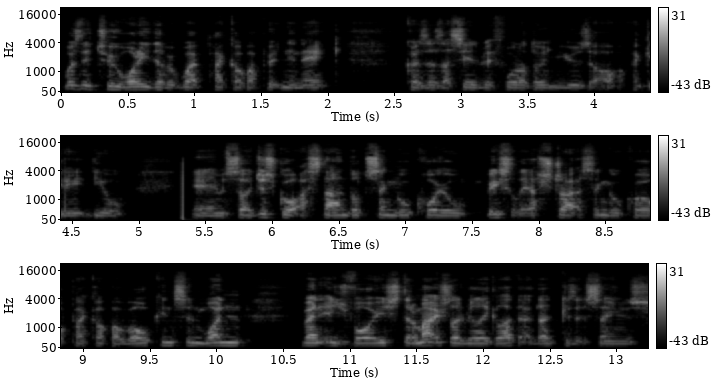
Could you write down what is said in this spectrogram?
wasn't too worried about what pickup I put in the neck because as I said before I don't use it a, a great deal. Um, so I just got a standard single coil, basically a Strat single coil pickup, a Wilkinson one vintage voice that I'm actually really glad that I did because it sounds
